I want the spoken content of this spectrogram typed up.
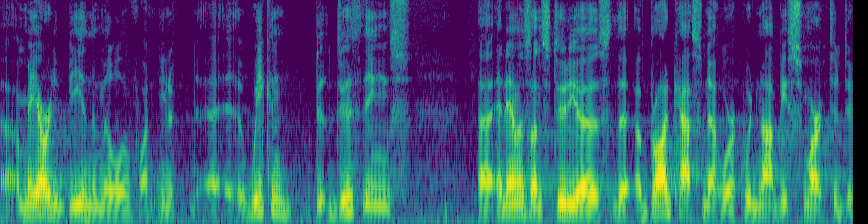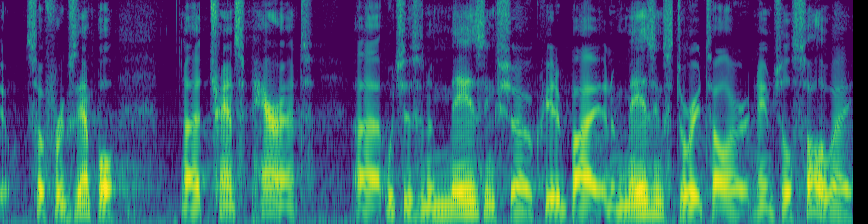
uh, may already be in the middle of one. You know, uh, we can do things uh, at Amazon Studios that a broadcast network would not be smart to do. So, for example, uh, Transparent, uh, which is an amazing show created by an amazing storyteller named Jill Soloway,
